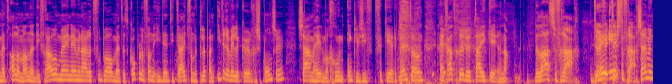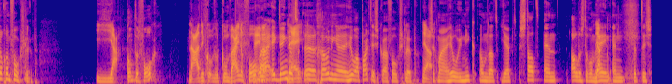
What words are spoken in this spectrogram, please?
Met alle mannen die vrouwen meenemen naar het voetbal... met het koppelen van de identiteit van de club aan iedere willekeurige sponsor... samen helemaal groen, inclusief verkeerde klemtoon... en gaat Gudde tij keren. Nou, de laatste vraag. Durf nee, ik te- eerste vraag. Zijn we nog een volksclub? Ja. Komt er volk? Nou, er komt, er komt weinig voor. nee, maar, ik denk Nee, dat eh, Groningen heel apart is qua volksclub. Ja. Zeg maar heel uniek, omdat je hebt stad en alles eromheen. En dat is...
